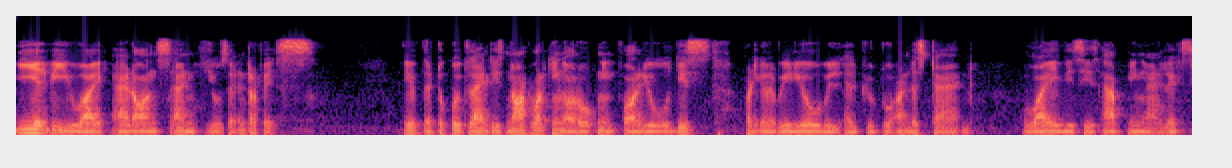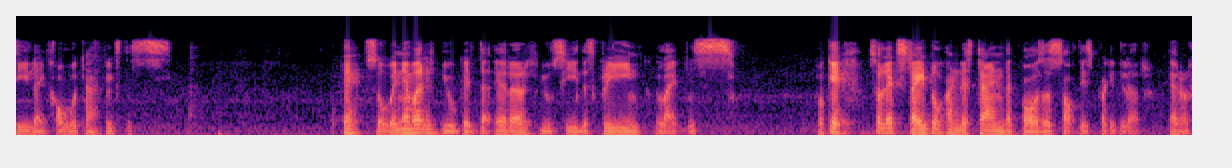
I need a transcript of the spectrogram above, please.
ElvUI add-ons and user interface. If the Tukui client is not working or opening for you, this particular video will help you to understand why this is happening and let's see like how we can fix this. Okay, so whenever you get the error, you see the screen like this. Okay, so let's try to understand the causes of this particular error.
